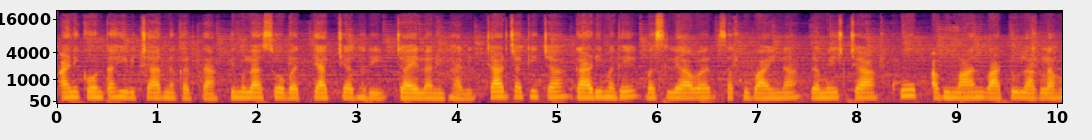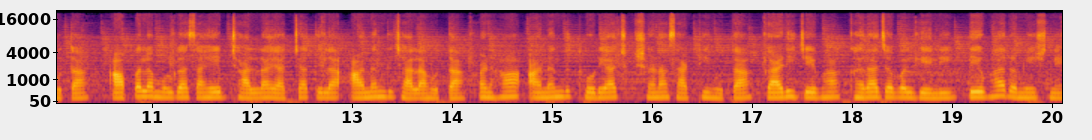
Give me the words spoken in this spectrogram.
आणि कोणताही विचार न करता ती मुलासोबत त्याच्या घरी जायला निघाली. चारचाकीच्या गाडीमध्ये बसल्यावर सखुबाईंना रमेशच्या खूप अभिमान वाटू लागला होता. आपला मुलगा साहेब झाला याचा तिला आनंद झाला होता. पण हा आनंद थोड्याच क्षणासाठी होता. गाडी जेव्हा घराजवळ गेली तेव्हा रमेशने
